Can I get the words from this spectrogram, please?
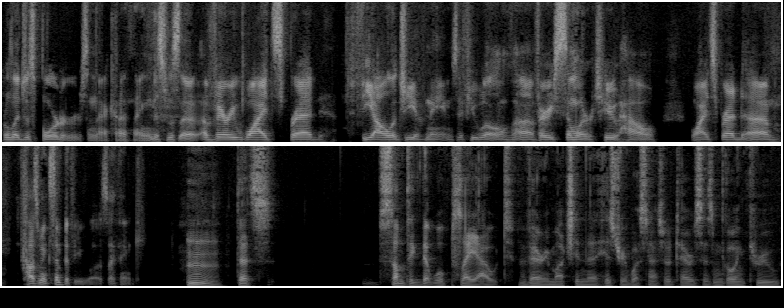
religious borders and that kind of thing. This was a, a very widespread theology of names, if you will, uh, very similar to how widespread um, cosmic sympathy was, I think. Mm, that's something that will play out very much in the history of Western esotericism going through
